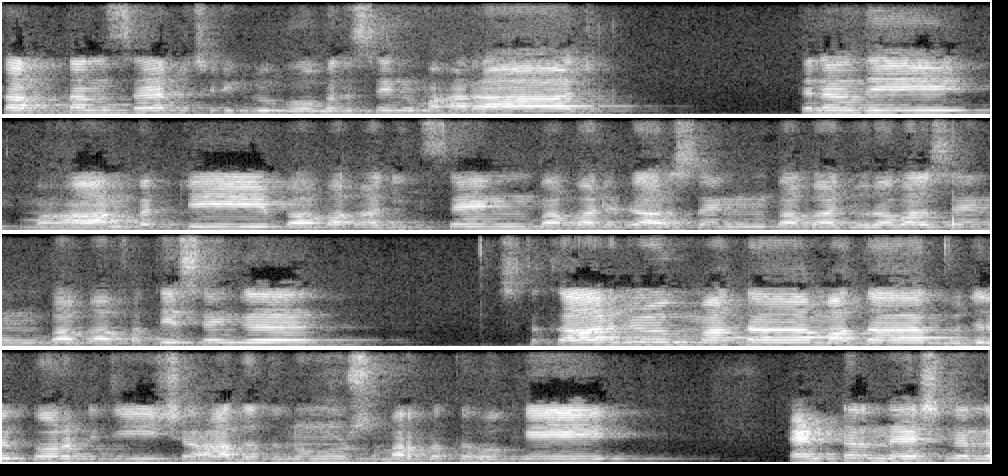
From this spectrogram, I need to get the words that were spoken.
ਧੰਨ ਸਾਹਿਬ ਸ੍ਰੀ ਗੁਰੂ ਗੋਬਿੰਦ ਸਿੰਘ ਮਹਾਰਾਜ। ਤਿਨਾਂ ਦੇ ਮਹਾਨ ਬੱਚੇ ਬਾਬਾ ਅਜੀਤ ਸਿੰਘ, ਬਾਬਾ ਜੁਝਾਰ ਸਿੰਘ, ਬਾਬਾ ਜੋਰਾਵਰ ਸਿੰਘ, ਬਾਬਾ ਫਤਿਹ ਸਿੰਘ ਸਤਿਕਾਰਯੋਗ ਮਾਤਾ ਮਾਤਾ ਗੁਜਰ ਕੌਰ ਜੀ ਸ਼ਹਾਦਤ ਨੂੰ ਸਮਰਪਿਤ ਹੋ ਕੇ ਇੰਟਰਨੈਸ਼ਨਲ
